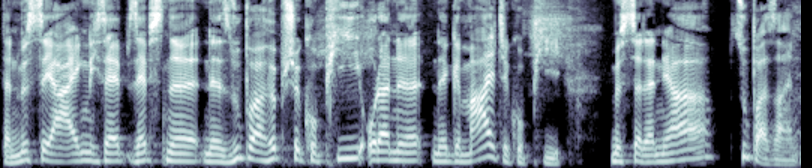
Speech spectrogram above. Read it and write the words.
Dann müsste ja eigentlich selbst, selbst eine, eine super hübsche Kopie oder eine, eine gemalte Kopie müsste dann ja super sein.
